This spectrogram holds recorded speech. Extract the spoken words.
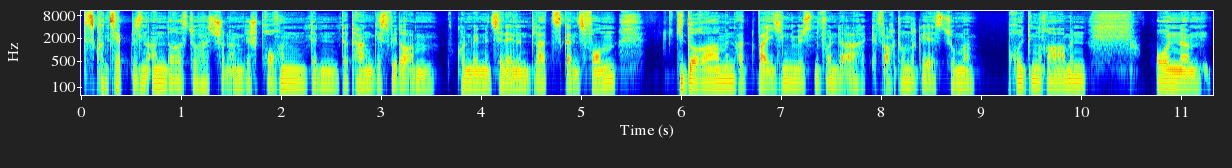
das Konzept ist ein anderes, du hast schon angesprochen, denn der Tank ist wieder am konventionellen Platz ganz vorn. Gitterrahmen hat weichen müssen von der F800 GS zum Brückenrahmen. Und ähm,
